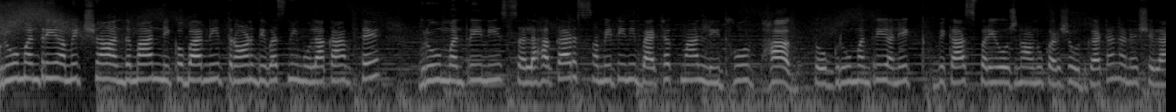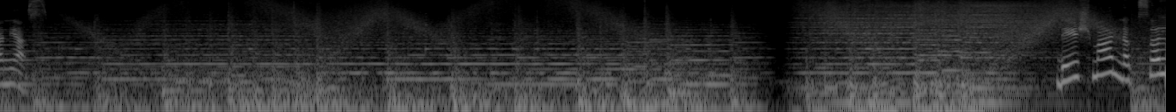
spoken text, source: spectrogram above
ગૃહમંત્રી અમિત શાહ અંદમાન નિકોબારની ત્રણ દિવસની મુલાકાતે ગૃહમંત્રીની સલાહકાર સમિતિની બેઠકમાં લીધો ભાગ. તો ગૃહમંત્રી અનેક વિકાસ પરિયોજનાઓનું કરશે ઉદ્ઘાટન અને શિલાન્યાસ. દેશમાં નક્સલ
